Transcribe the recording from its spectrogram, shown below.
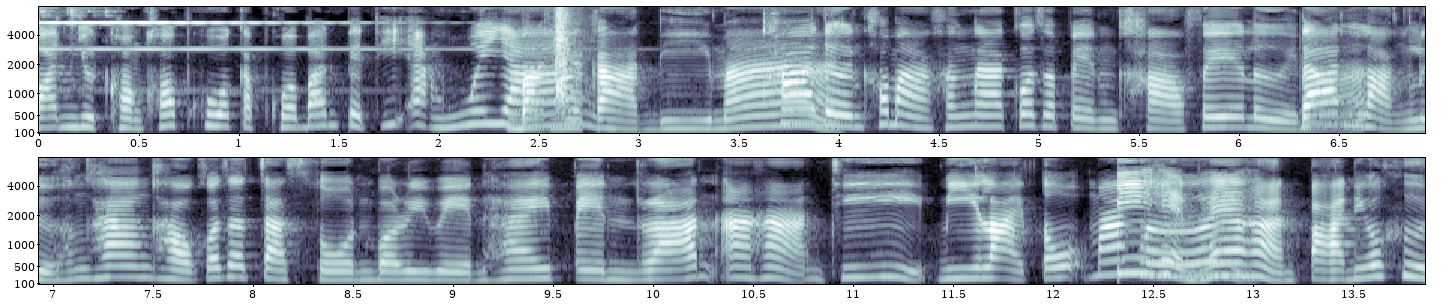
วันหยุดของครอบครัวกับครัวบ้านเป็ดที่อ่างห้วยยางบรรยากาศดีมาก ถ้าเดินเข้ามาข้างหน้าก็จะเป็นคาเฟ่เลยนะด้านหลังหรือข้างๆ เขาก็จะจัดโซนบริเวณให้เป็นร้านอาหารที่มีหลายโต๊ะมากเลยที่เห็นให้อาหารปลานี่ก็คือ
